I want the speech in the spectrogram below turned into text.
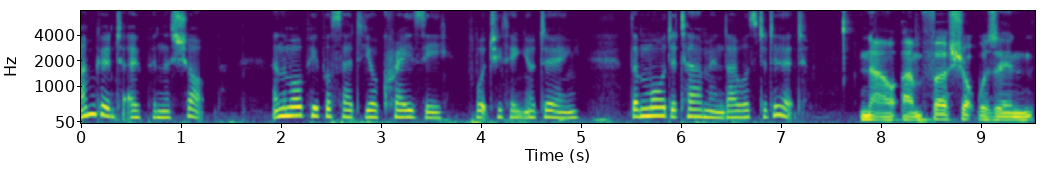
I'm going to open this shop. And the more people said, You're crazy, what do you think you're doing? the more determined I was to do it. Now, um, first shop was in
